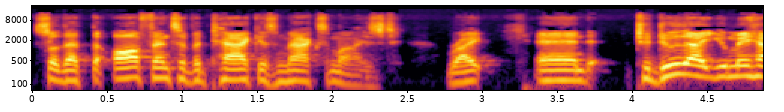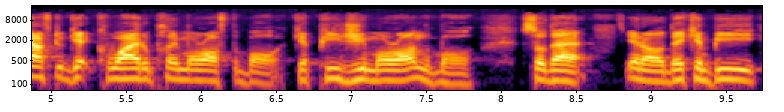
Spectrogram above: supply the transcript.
so that the offensive attack is maximized, right? And to do that, you may have to get Kawhi to play more off the ball, get PG more on the ball, so that you know they can be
